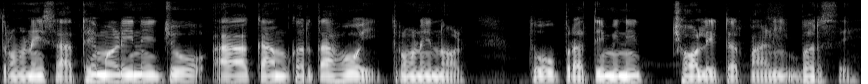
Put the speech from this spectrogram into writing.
ત્રણેય સાથે મળીને જો આ કામ કરતા હોય ત્રણેય નળ, તો પ્રતિ મિનિટ છ લીટર પાણી ભરશે.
